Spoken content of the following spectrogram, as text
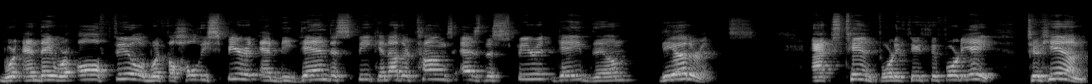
were and they were all filled with the holy spirit and began to speak in other tongues as the spirit gave them the utterance. Acts 10 43 through 48 to him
